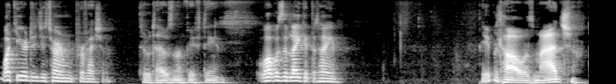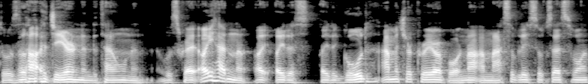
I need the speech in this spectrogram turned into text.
what year did you turn professional? 2015. What was it like at the time? People thought I was mad. There was a lot of jeering in the town, and it was great. I hadn't. A, I I had a, I had a good amateur career, but not a massively successful one.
